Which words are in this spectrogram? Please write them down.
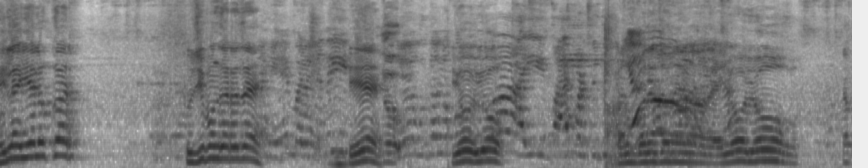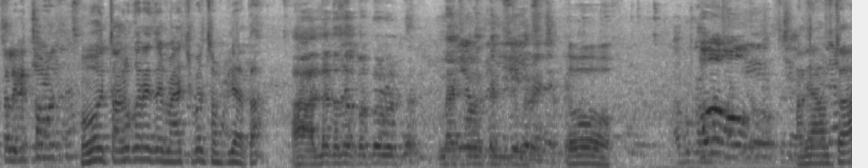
हिला ये लवकर. तुझी पण गरज आहे. हे ये. यो, यो. हा. अजून बरेच जण येणार आहे. यो यो. हो चालू करायचंय. मॅच पण संपली आता. हा आल्ला तसं बरोबर बरोबर मॅच मध्ये कंटिन्यू करायचं. हो. अबू हो आणि आमचा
